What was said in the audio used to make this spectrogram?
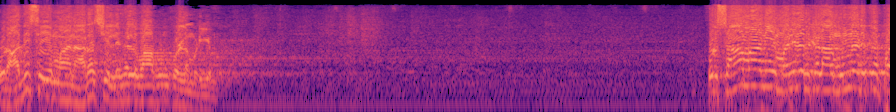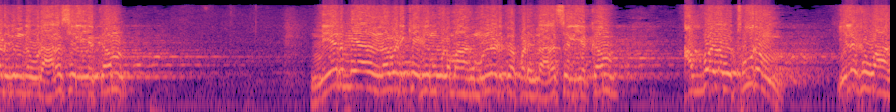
ஒரு அதிசயமான அரசியல் நிகழ்வாகவும் கொள்ள முடியும். ஒரு சாமானிய மனிதர்களால் முன்னெடுக்கப்படுகின்ற ஒரு அரசியல் இயக்கம் நேர்மையான நடவடிக்கைகள் மூலமாக முன்னெடுக்கப்படுகின்ற அரசியல் இயக்கம் அவ்வளவு தூரம் இலகுவாக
